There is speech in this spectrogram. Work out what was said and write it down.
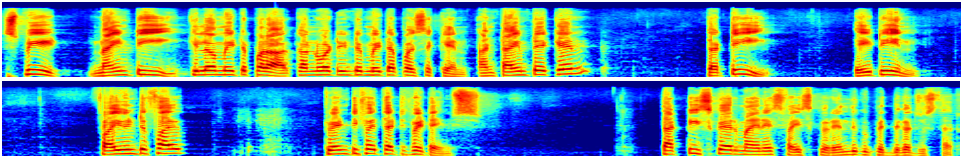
Speed 90 kilometer per hour, convert into meter per second. And time taken 30, 18, 5 into 5, 25, 35 times. 30 square minus 5 square. ఎందుకు పెద్దగా చూస్తారు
